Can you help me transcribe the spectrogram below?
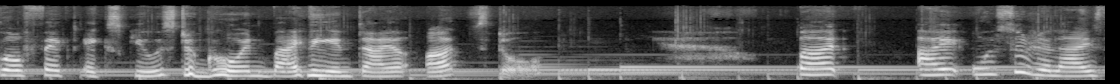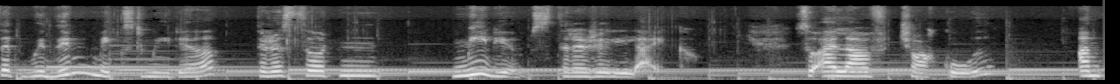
perfect excuse to go and buy the entire art store. But I also realize that within mixed media, there are certain mediums that I really like. So I love charcoal, I'm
